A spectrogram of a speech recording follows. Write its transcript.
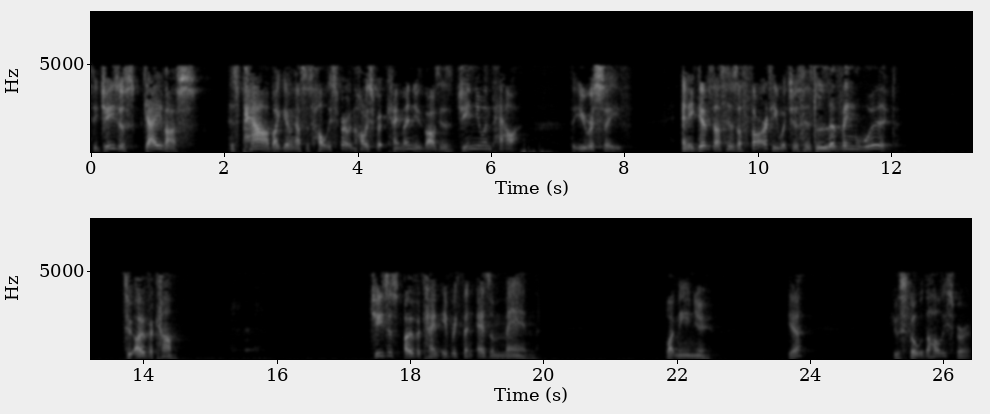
See, Jesus gave us his power by giving us his Holy Spirit. When the Holy Spirit came in you, the Bible says genuine power that you receive and he gives us his authority, which is his living word, to overcome. Jesus overcame everything as a man, like me and you. Yeah? He was filled with the Holy Spirit.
